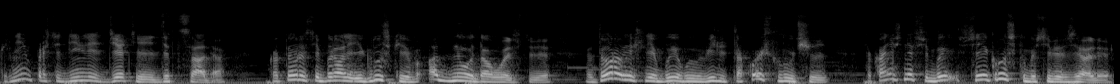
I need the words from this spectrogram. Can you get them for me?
К ним присоединились дети из детсада, которые собирали игрушки в одно удовольствие – Здорово, если бы вы увидели такой случай, то, конечно, все, бы, все игрушки бы себе взяли.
